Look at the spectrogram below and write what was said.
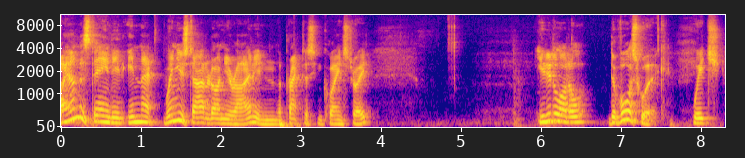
I understand in, in that when you started on your own in the practice in Queen Street, you did a lot of divorce work, which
